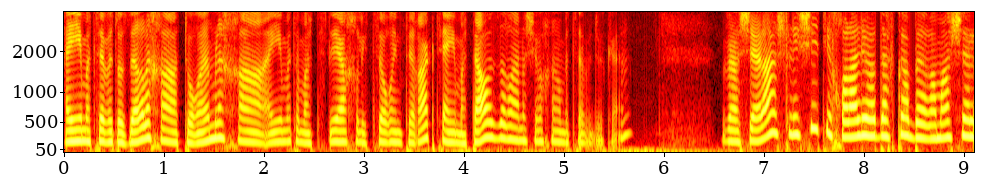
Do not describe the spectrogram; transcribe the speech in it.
האם הצוות עוזר לך, תורם לך, האם אתה מצליח ליצור אינטראקציה, האם אתה עוזר לאנשים אחרים בצוות וכאלה. והשאלה השלישית יכולה להיות דווקא ברמה של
